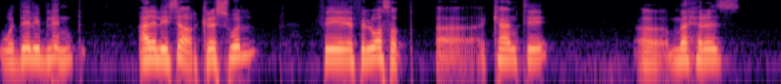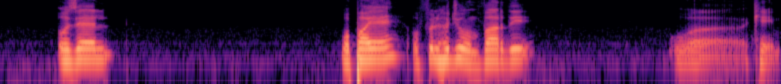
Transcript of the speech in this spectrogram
وديلي بليند على اليسار كريسويل في في الوسط كانتي محرز أوزيل وباييه وفي الهجوم فاردي وكين.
